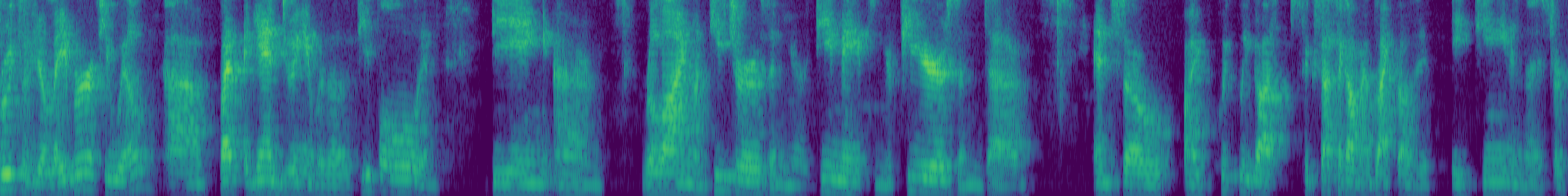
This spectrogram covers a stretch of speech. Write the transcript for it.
fruits of your labor, if you will. Uh, but again, doing it with other people and being um, relying on teachers and your teammates and your peers and uh, and so I quickly got success. I got my black belt at 18, and then I started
